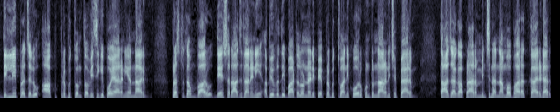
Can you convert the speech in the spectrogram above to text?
ఢిల్లీ ప్రజలు ఆప్ ప్రభుత్వంతో విసిగిపోయారని అన్నారు. ప్రస్తుతం వారు దేశ రాజధానిని అభివృద్ధి బాటలో నడిపే ప్రభుత్వాన్ని కోరుకుంటున్నారని చెప్పారు తాజాగా ప్రారంభించిన నమో భారత్ కారిడార్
